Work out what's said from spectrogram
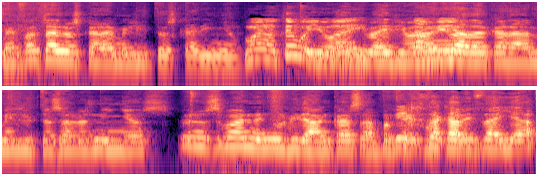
Me faltan los caramelitos, cariño. Bueno, tengo yo ahí. Iba, a ir- iba- También. iba a dar caramelitos a los niños, pero se van a olvidar en casa, porque Fíjate. esta cabeza ya...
